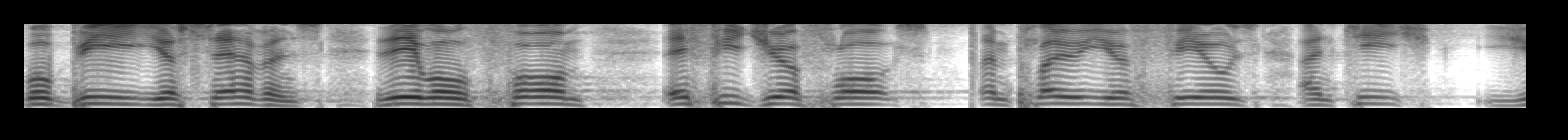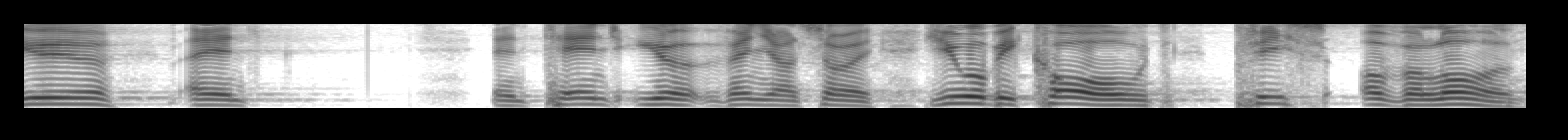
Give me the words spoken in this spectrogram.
will be your servants. They will form, eh, feed your flocks and plow your fields and teach you and, and tend your vineyard. Sorry, you will be called priests of the Lord,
